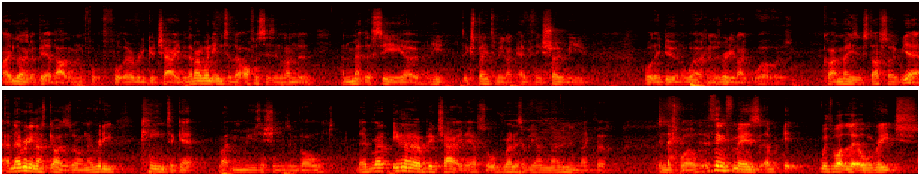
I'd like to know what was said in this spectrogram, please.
I learned a bit about them and thought, thought they were a really good charity. But then I went into their offices in London and met the CEO, and he explained to me like everything, showed me what they do and the work, and it was really like whoa, it was quite amazing stuff. So yeah, and they're really nice guys as well, and they're really keen to get like musicians involved. They're re- even though they're a big charity, they are sort of relatively unknown in like the in this world. The thing for me is, uh, it, with what little reach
